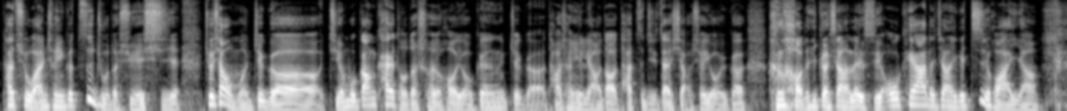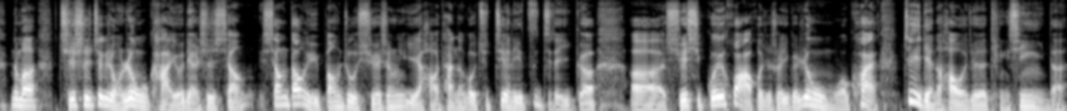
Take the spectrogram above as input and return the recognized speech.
他去完成一个自主的学习。就像我们这个节目刚开头的时候，有跟这个陶成宇聊到，他自己在小学有一个 很好的一个像类似于 OKR 的这样一个计划一样。那么其实这种任务卡有点是相相当于帮助学生也好，他能够去建立自己的一个呃学习规划，或者说一个任务模块。这一点的话，我觉得挺新颖的。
